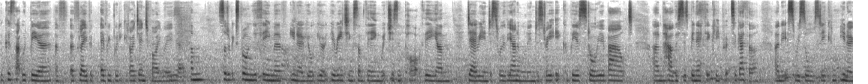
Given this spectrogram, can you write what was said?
because that would be a flavour everybody could identify with. Yeah. Um, sort of exploring the theme of you know you're, you're, you're eating something which isn't part of the um, dairy industry or the animal industry. It could be a story about um, how this has been ethically put together and it's resourced you know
